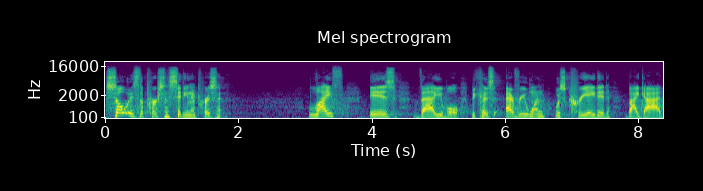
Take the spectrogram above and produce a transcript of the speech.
So is the person sitting in prison. Life is valuable because everyone was created by God.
